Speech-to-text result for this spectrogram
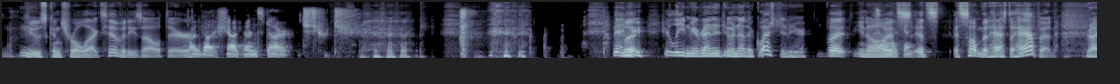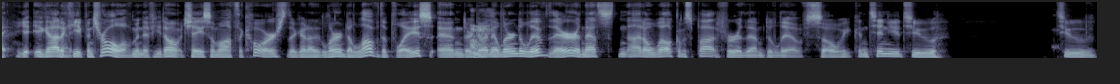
Mhm. goose control activities out there. Talk about a shotgun start. Man, But- you're, you're leading me right into another question here. But you know, Oh, it's okay. it's it's something that has to happen. Right. You, you got to Right. keep control of them, and if you don't chase them off the course, they're going to learn to love the place, and they're going to learn to live there, and that's not a welcome spot for them to live. So we continue to to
